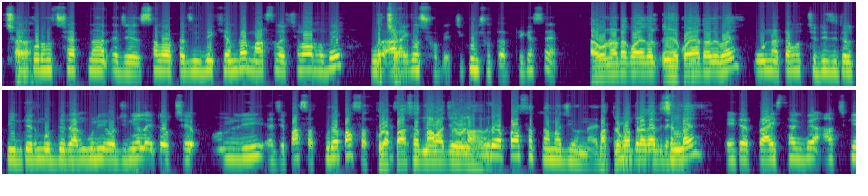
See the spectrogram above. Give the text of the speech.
আচ্ছা। তারপর হচ্ছে আপনার এই যে সালোয়ারটা যদি দেখি আমরা মার্শাল সালোয়ার হবে পুরো আচ্ছা। আড়াই গজ হবে চিকুন সুতার ঠিক আছে? আর ওনাটা কয় কয় হাত হবে ভাই? ওনাটা হচ্ছে ডিজিটাল প্রিন্টের মধ্যে রাঙ্গুলি অরিজিনাল এটা হচ্ছে অনলি এই যে পাঁচ হাত পুরো পাঁচ হাত পুরো ঠিক আছে? পাঁচ হাত নামাজে ওড়না হবে। পুরো পাঁচ হাত নামাজি ওনা মাত্র কত টাকা দিচ্ছেন ভাই? এটার প্রাইস থাকবে আজকে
